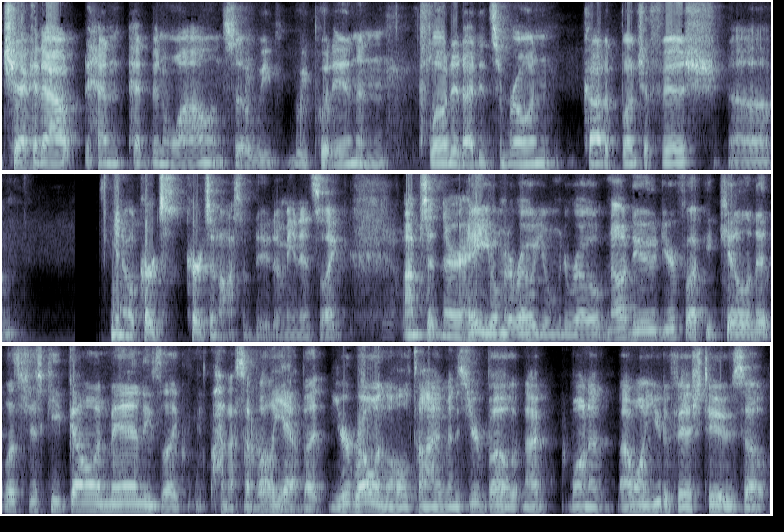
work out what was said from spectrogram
check it out. hadn't had been a while, and so we we put in and floated. I did some rowing, caught a bunch of fish. Um, you know, Kurt's Kurt's an awesome dude. I mean, it's like I'm sitting there, hey, you want me to row? You want me to row? No, dude, you're fucking killing it. Let's just keep going, man. He's like, and I said, well, yeah, but you're rowing the whole time, and it's your boat, and I want to, I want you to fish too. So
